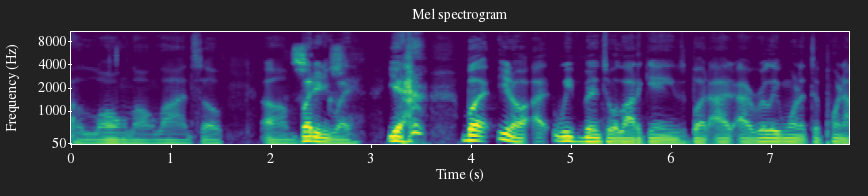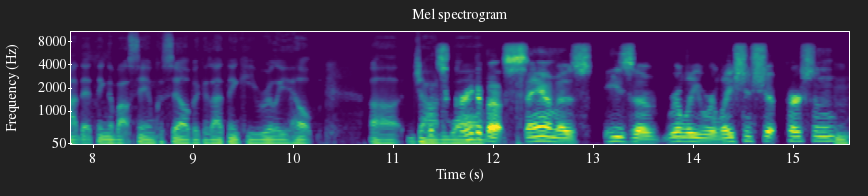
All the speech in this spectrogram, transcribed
a long, long line. So, um, but anyway, yeah. But you know, I, we've been to a lot of games, but I, I really wanted to point out that thing about Sam Cassell because I think he really helped uh, John What's Wall. great about Sam is he's a really relationship person, mm.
